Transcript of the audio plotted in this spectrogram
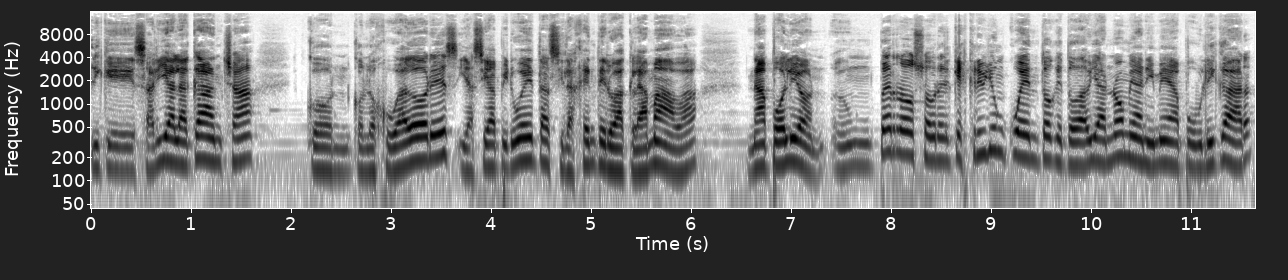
y que salía a la cancha con, los jugadores y hacía piruetas y la gente lo aclamaba. Napoleón, un perro sobre el que escribí un cuento que todavía no me animé a publicar.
